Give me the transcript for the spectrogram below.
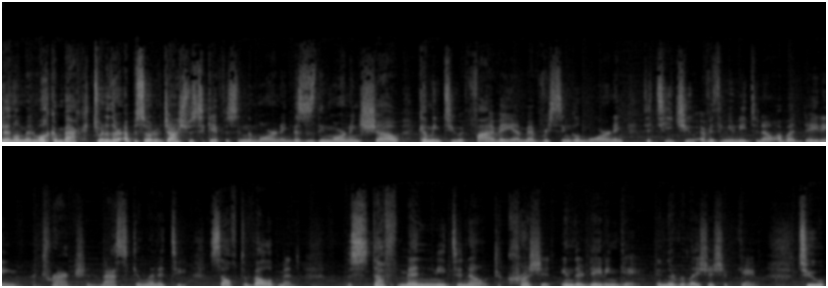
Gentlemen, welcome back to another episode of Joshua Sigafus in the Morning. This is the morning show coming to you at 5 a.m. every single morning to teach you everything you need to know about dating, attraction, masculinity, self development, the stuff men need to know to crush it in their dating game, in their relationship game, to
